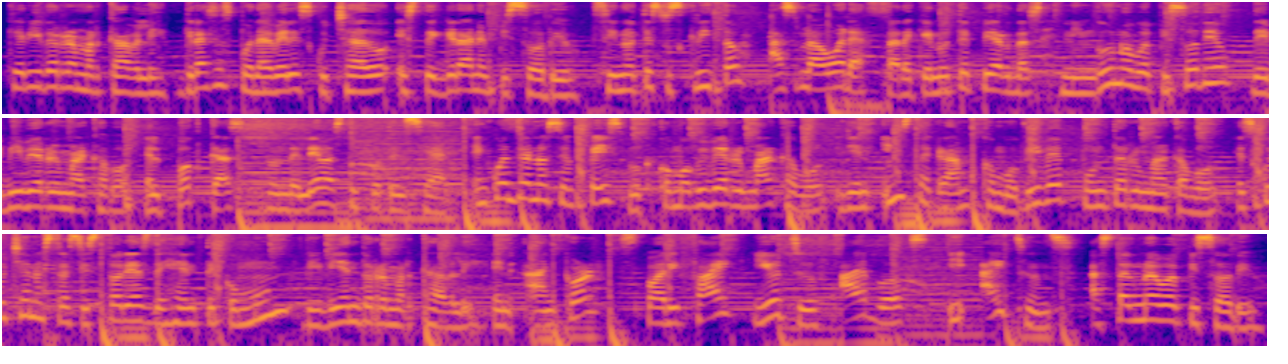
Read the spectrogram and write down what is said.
Querido Remarkable, gracias por haber escuchado este gran episodio. Si no te has suscrito, hazlo ahora para que no te pierdas ningún nuevo episodio de Vive Remarkable, el podcast donde elevas tu potencial. Encuéntranos en Facebook como Vive Remarkable y en Instagram como vive.remarkable. Escucha nuestras historias de gente común viviendo remarkable en Anchor, Spotify, YouTube, iBooks y iTunes. Hasta un nuevo episodio.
